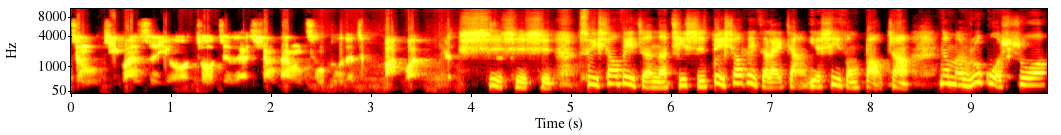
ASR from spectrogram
政府机关是有做这个相当程度的这个把关的。是是是，所以消费者呢，其实对消费者来讲也是一种保障。那么如果说，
